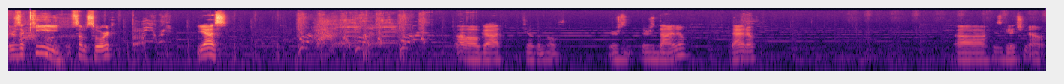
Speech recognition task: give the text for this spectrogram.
There's a key of some sort. Yes. Oh god. Killed them both. There's there's dino. Dino. Uh, he's glitching out.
